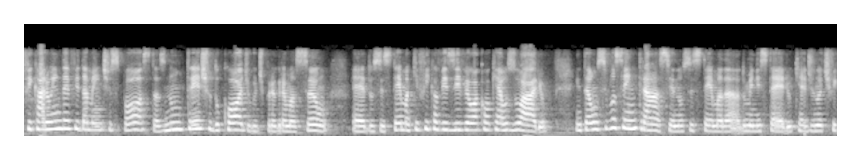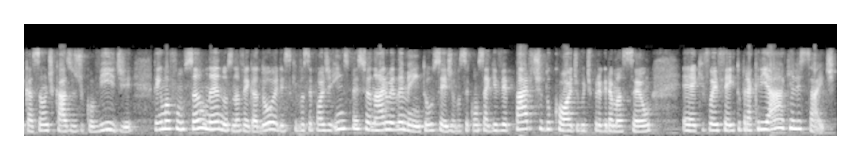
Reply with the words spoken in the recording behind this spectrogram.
ficaram indevidamente expostas num trecho do código de programação é, do sistema que fica visível a qualquer usuário. Então, se você entrasse no sistema da, do Ministério, que é de notificação de casos de Covid, tem uma função né, nos navegadores que você pode inspecionar o elemento, ou seja, você consegue ver parte do código de programação é, que foi feito para criar aquele site.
